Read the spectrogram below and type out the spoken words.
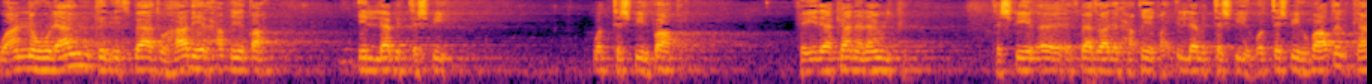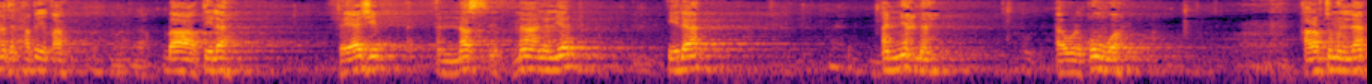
وأنه لا يمكن إثبات هذه الحقيقة إلا بالتشبيه والتشبيه باطل فإذا كان لا يمكن تشبيه آه، إثبات هذه الحقيقة إلا بالتشبيه والتشبيه باطل كانت الحقيقة باطلة فيجب أن نصرف معنى اليد إلى النعمة أو القوة. عرفتم ولا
